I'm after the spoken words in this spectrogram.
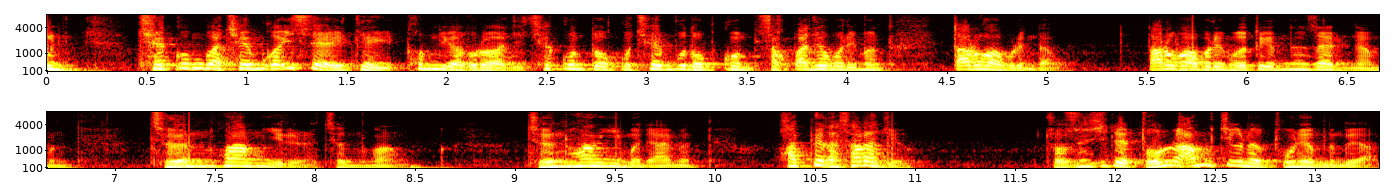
음, 채권과 채무가 있어야 이렇게 톱니가 돌아가지. 채권도 없고 채무도 없고 싹 빠져버리면 따로 가버린다고. 따로 가버리면 어떻게 되는 사람이냐면 전황이 일어나, 전황. 전황이 뭐냐면 화폐가 사라져요. 조선시대 돈을 아무 찍어내도 돈이 없는 거야.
